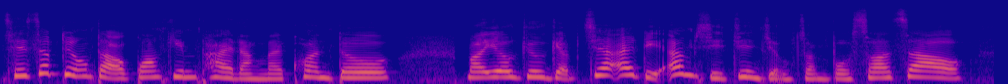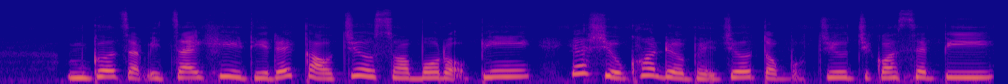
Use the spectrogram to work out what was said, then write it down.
车执中岛赶紧派人来看到，嘛要求业者爱伫暗时进行全部刷走。毋过十一早起伫咧高礁沙坡路边，也是有看到不少独木舟一挂设备。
